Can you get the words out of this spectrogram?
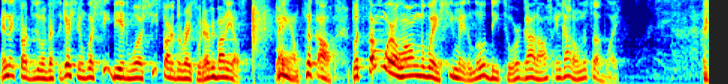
and they started to do investigation. What she did was she started the race with everybody else. Bam, took off. But somewhere along the way, she made a little detour, got off, and got on the subway.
